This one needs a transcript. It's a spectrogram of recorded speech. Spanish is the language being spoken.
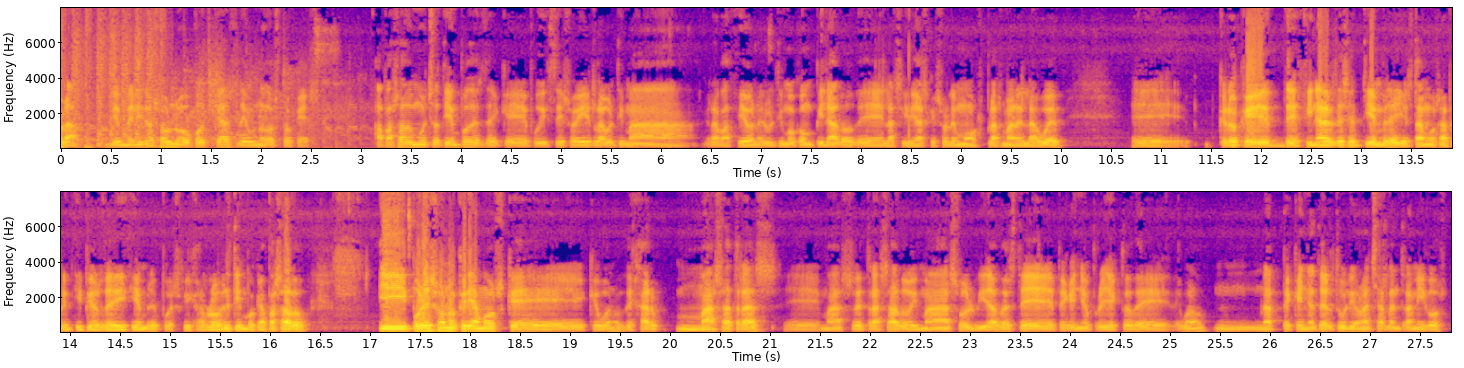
Hola, bienvenidos a un nuevo podcast de Uno Dos Toques. Ha pasado mucho tiempo desde que pudisteis oír la última grabación, el último compilado de las ideas que solemos plasmar en la web. Eh, creo que de finales de septiembre y estamos a principios de diciembre, pues fijaros el tiempo que ha pasado. Y por eso no queríamos que, bueno, dejar más atrás, eh, más retrasado y más olvidado este pequeño proyecto de, de, bueno, una pequeña tertulia, una charla entre amigos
